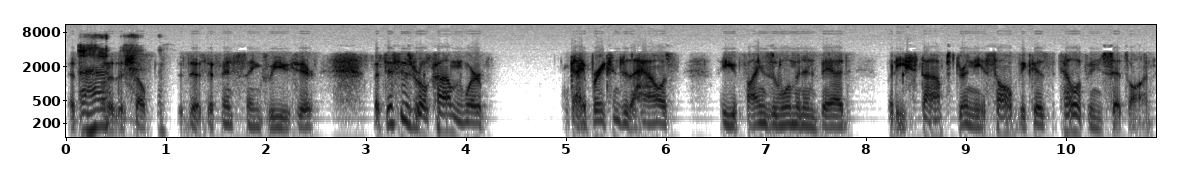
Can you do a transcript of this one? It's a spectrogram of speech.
that's uh-huh. one of the self defense things we use here. But this is real common where a guy breaks into the house, he finds a woman in bed, but he stops during the assault because the television set's on.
